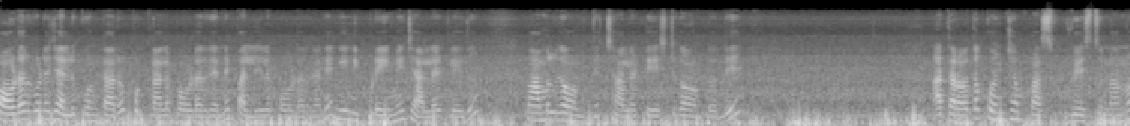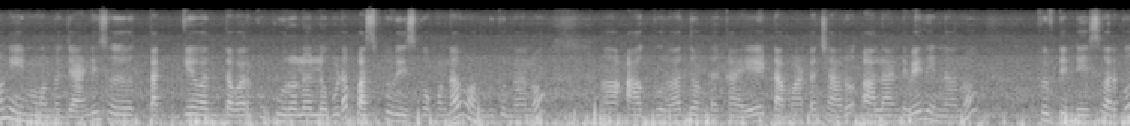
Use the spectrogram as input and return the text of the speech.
పౌడర్ కూడా చల్లుకుంటారు పుట్నాల పౌడర్ కానీ పల్లీల పౌడర్ కానీ నేను ఇప్పుడు ఏమీ చల్లట్లేదు మామూలుగా ఉంటే చాలా టేస్ట్గా ఉంటుంది. ఆ తర్వాత కొంచెం పసుపు వేస్తున్నాను. నేను మొన్న జాండీస్ తగ్గేంత వరకు కూరలలో కూడా పసుపు వేసుకోకుండా వండుకున్నాను. ఆకుకూర దొండకాయ టమాటా చారు అలాంటివే తిన్నాను. ఫిఫ్టీన్ డేస్ వరకు.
